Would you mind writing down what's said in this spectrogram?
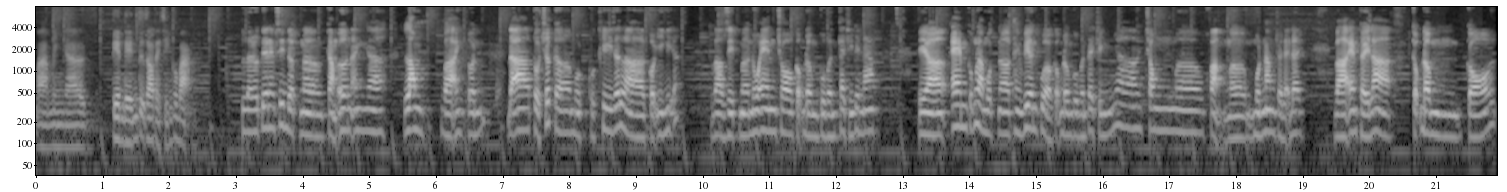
mà mình ờ, tiến đến tự do tài chính của bạn. Lời đầu tiên em xin được cảm ơn anh Long và anh Tuấn đã tổ chức một cuộc thi rất là có ý nghĩa vào dịp Noel cho cộng đồng cố vấn tài chính Việt Nam thì uh, em cũng là một uh, thành viên của cộng đồng cố vấn tài chính uh, trong uh, khoảng uh, một năm trở lại đây. Và em thấy là cộng đồng có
